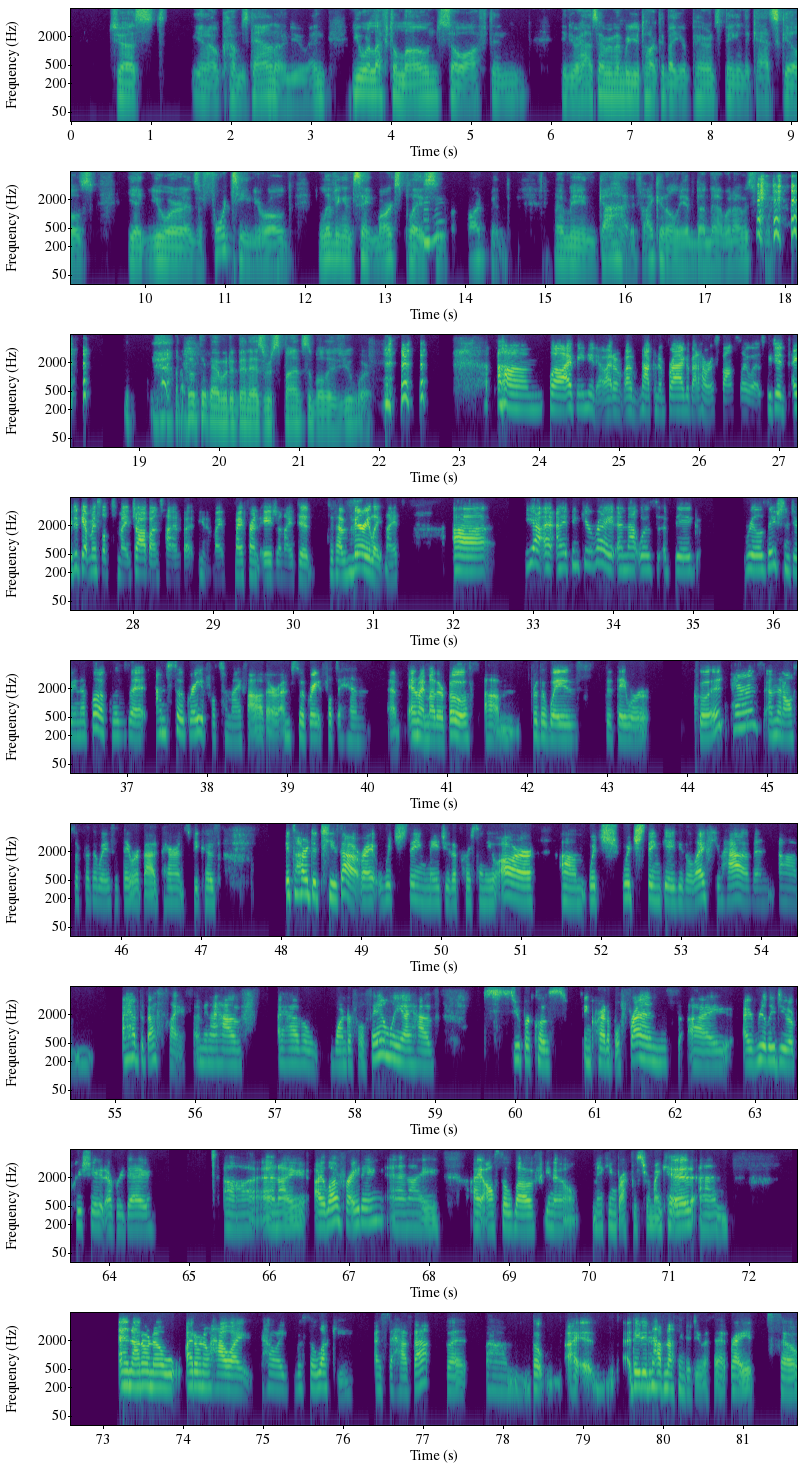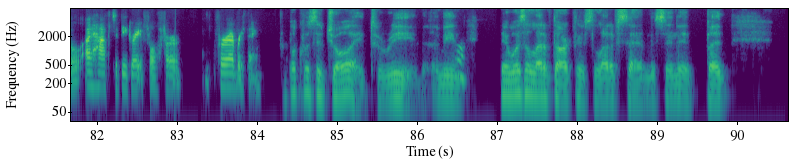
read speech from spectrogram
just you know comes down on you. And you were left alone so often in your house. I remember you talked about your parents being in the catskills yet you were as a 14 year old living in st mark's place mm-hmm. in an apartment. I mean god if i could only have done that when i was 14 i don't think i would have been as responsible as you were um well i mean you know i don't i'm not going to brag about how responsible i was. We did i did get myself to my job on time but you know my, my friend asia and i did did have very late nights. Uh yeah I, I think you're right and that was a big realization doing the book was that i'm so grateful to my father. I'm so grateful to him and my mother both um, for the ways that they were good parents and then also for the ways that they were bad parents because it's hard to tease out right which thing made you the person you are um, which which thing gave you the life you have. And um, i have the best life. I mean i have i have a wonderful family. I have super close incredible friends. I i really do appreciate every day. Uh, and i i love writing and i i also love you know making breakfast for my kid. And and i don't know i don't know how i how i was so lucky as to have that but um, but I, they didn't have nothing to do with it, right? So I have to be grateful for for everything. The book was a joy to read. I mean, oh. there was a lot of darkness, a lot of sadness in it, but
